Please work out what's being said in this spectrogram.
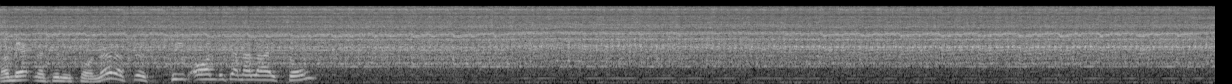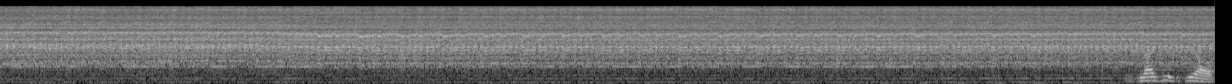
Man merkt natürlich schon, ne? Das, das zieht ordentlich an der Leistung. Gleich liegt sie auf.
